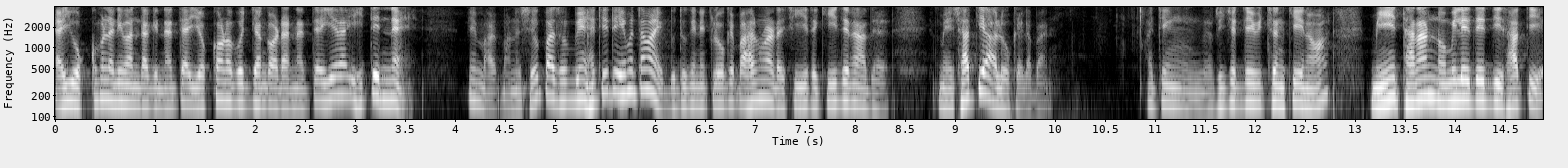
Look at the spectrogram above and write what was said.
ඇයි ඔක්කොමලා නිවන් දකින්න නැත්තේ? ඇයි ඔක්කොම පුජ්ජංග වඩන්නේ නැත්තේ? කියලා හිතෙන්නේ නැහැ. මේ මිනිස්සු පසුබිම් හැටියට එහෙම තමයි. බුදු කෙනෙක් ලෝකේ පහළ වුණාට සීත කී දෙනාද මේ සතිය ආලෝකය ලබන්නේ. I think රිචඩ් ඩේවිඩ්සන් කියනවා මේ තරම් නොමිලේ දෙද්දි සතිය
